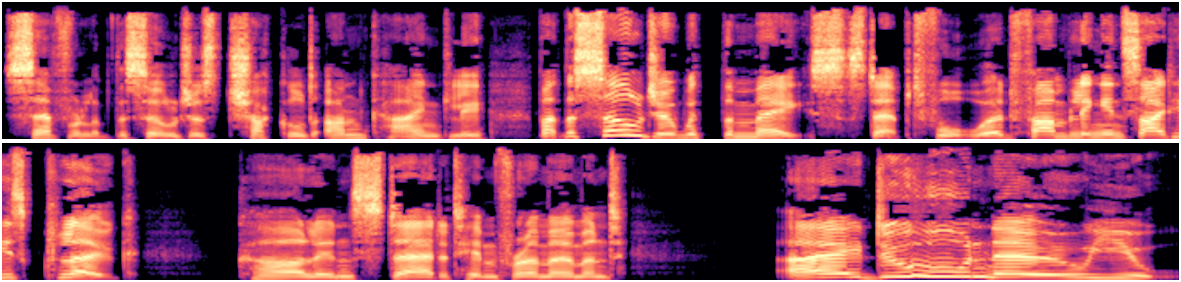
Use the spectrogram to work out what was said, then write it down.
Several of the soldiers chuckled unkindly, but the soldier with the mace stepped forward, fumbling inside his cloak. Carlin stared at him for a moment. I do know you.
